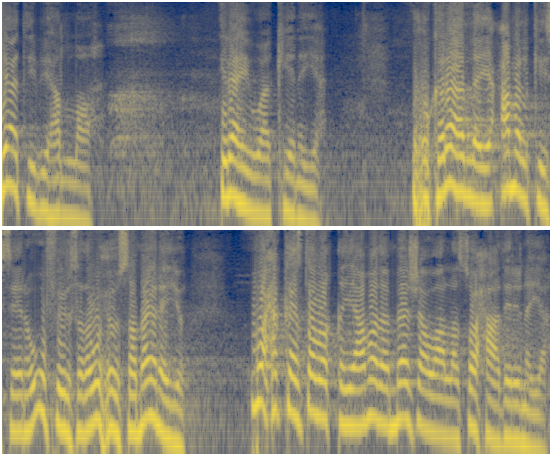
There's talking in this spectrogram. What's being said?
yaأti biha allah ilaahay waa keenaya wuxuu kala hadlayay camalkiisa inuu u fiirsado wuxuu samaynayo wax kastaba qiyaamada meesha waa la soo xaadirinayaa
